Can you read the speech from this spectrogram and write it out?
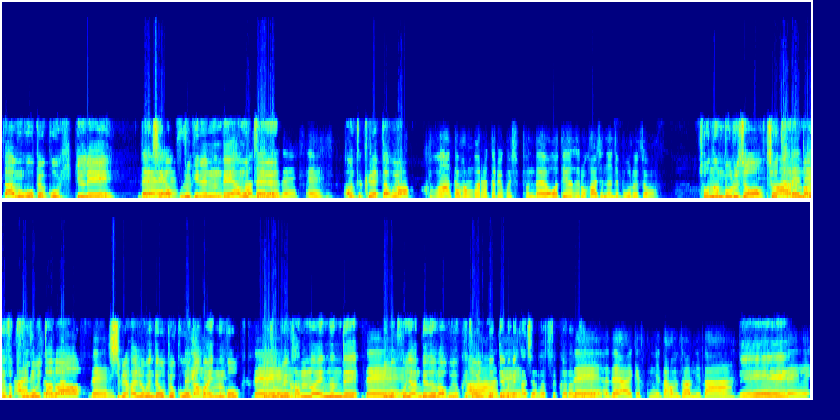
나무곡 몇곡 있길래, 그냥 네. 제가 부르긴 했는데, 아, 아무튼, 네 네네. 네. 아무튼 그랬다고요. 아, 그분한테 환불을 드리고 싶은데 어디로 가시는지 모르죠? 저는 모르죠. 저 아, 다른 네네. 방에서 부르고 알겠습니다. 있다가, 네. 집에 가려고 했는데 몇 곡이 네. 남아있는 거, 네. 그래서 왜 갔나 했는데, 네. 리모컨이 안 되더라고요. 그래서 아, 이것 때문에 네. 가지 않았을까라는 네, 생각. 네, 알겠습니다. 감사합니다. 네. 네.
